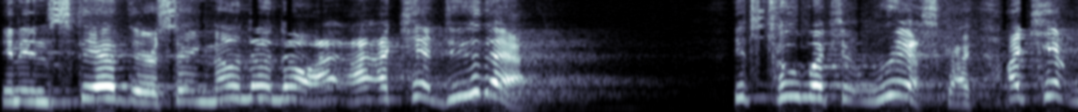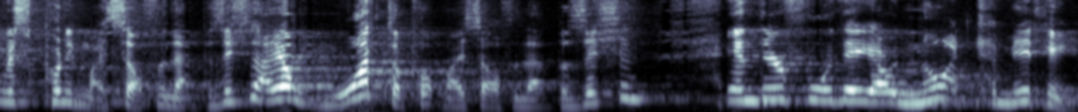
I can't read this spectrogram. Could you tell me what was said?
And instead, they're saying, no, no, no, I, I can't do that. It's too much at risk. I, I can't risk putting myself in that position. I don't want to put myself in that position. And therefore, they are not committing.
